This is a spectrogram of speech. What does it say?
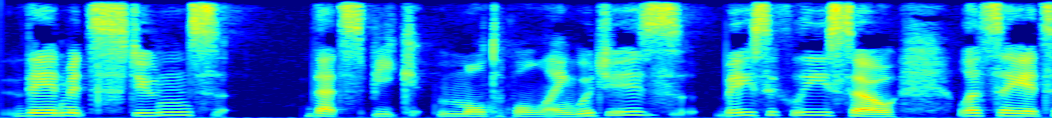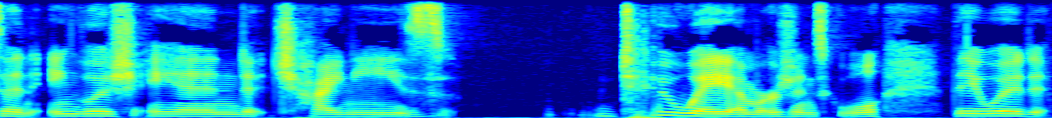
they admit students that speak multiple languages, basically. So let's say it's an English and Chinese two way immersion school. They would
